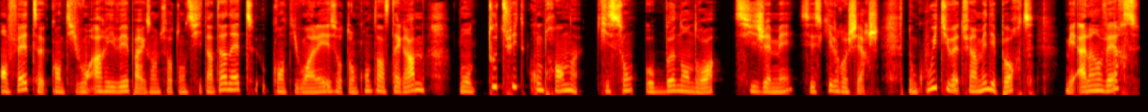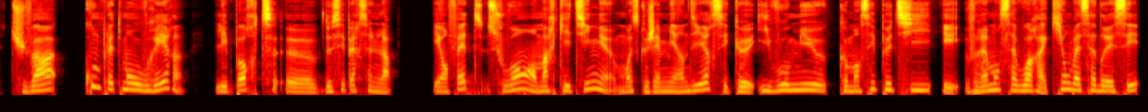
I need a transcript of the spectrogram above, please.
en fait, quand ils vont arriver par exemple sur ton site internet ou quand ils vont aller sur ton compte Instagram, vont tout de suite comprendre qu'ils sont au bon endroit si jamais c'est ce qu'ils recherchent. Donc oui, tu vas te fermer des portes, mais à l'inverse, tu vas complètement ouvrir les portes euh, de ces personnes-là. Et en fait, souvent en marketing, moi ce que j'aime bien dire, c'est qu'il vaut mieux commencer petit et vraiment savoir à qui on va s'adresser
